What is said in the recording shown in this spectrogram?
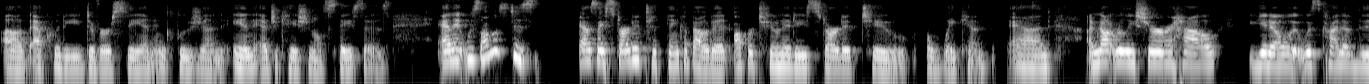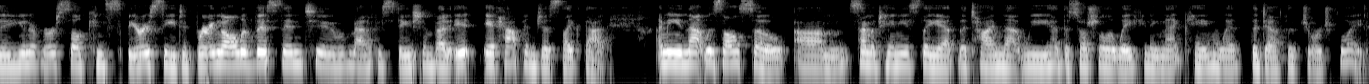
of equity, diversity, and inclusion in educational spaces. And it was almost as as I started to think about it, opportunities started to awaken. And I'm not really sure how, you know, it was kind of the universal conspiracy to bring all of this into manifestation, but it it happened just like that. I mean, that was also um, simultaneously at the time that we had the social awakening that came with the death of George Floyd.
